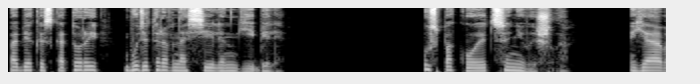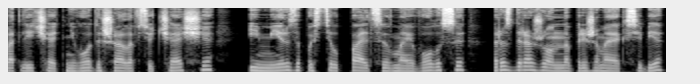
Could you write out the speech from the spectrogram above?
побег из которой будет равносилен гибели. Успокоиться не вышло. Я, в отличие от него, дышала все чаще, и мир запустил пальцы в мои волосы, раздраженно прижимая к себе,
